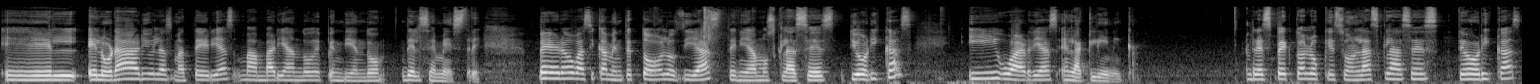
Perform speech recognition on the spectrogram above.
el, el horario y las materias van variando dependiendo del semestre. Pero básicamente todos los días teníamos clases teóricas y guardias en la clínica. Respecto a lo que son las clases teóricas,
